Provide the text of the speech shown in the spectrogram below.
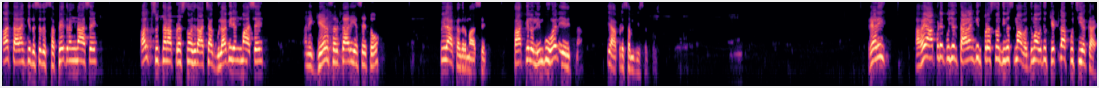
અતારાંકિત હશે તો સફેદ રંગના હશે અલ્પ સૂચનાના પ્રશ્નો હશે તો આછા ગુલાબી રંગમાં હશે, અને ગેર સરકારી હશે તો પીળા કલરમાં હશે. પાકેલો લીંબુ હોય ને એ રીતના, એ આપણે સમજી શકીએ રેડી હવે આપણે પૂછીએ તારાંકિત પ્રશ્નો દિવસમાં વધુમાં વધુ કેટલા પૂછી શકાય?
